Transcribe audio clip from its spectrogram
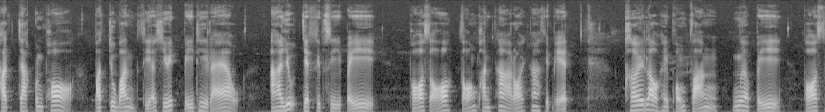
ถัดจากคุณพ่อ ปัจจุบันเสียชีวิตปีที่แล้ว อายุ 74 ปี พศ 2551 เคยเล่าให้ผมฟังเมื่อปี พศ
